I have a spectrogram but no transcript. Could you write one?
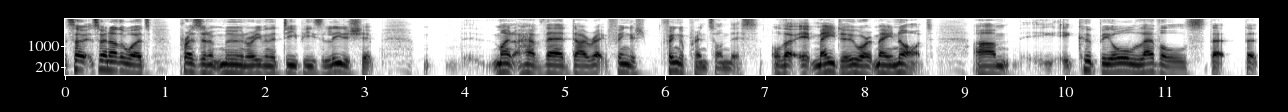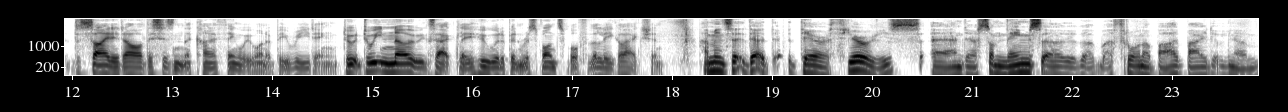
So, so in other words, President Moon or even the DP's leadership might not have their direct finger, fingerprints on this, although it may do or it may not. Um, it could be all levels that, that decided, oh, this isn't the kind of thing we want to be reading. Do, do we know exactly who would have been responsible for the legal action? I mean, there, are theories and there are some names uh, thrown about by, you know,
